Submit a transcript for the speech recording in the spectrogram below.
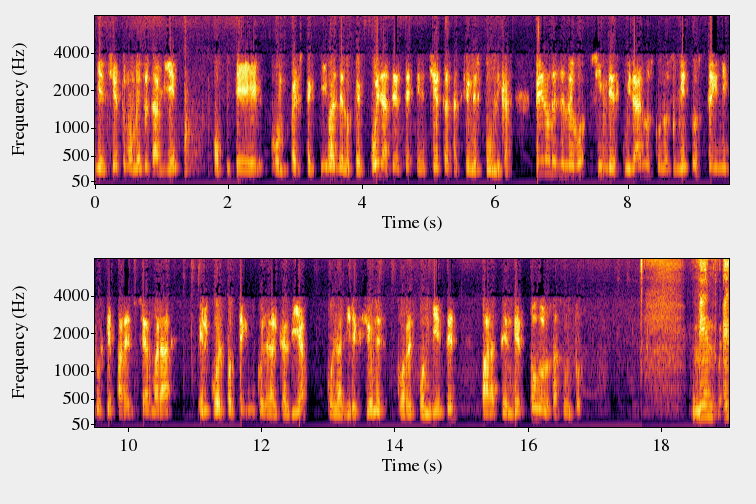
y en cierto momento también eh, con perspectivas de lo que puede hacerse en ciertas acciones públicas, pero desde luego sin descuidar los conocimientos técnicos que para eso se armará el cuerpo técnico de la alcaldía con las direcciones correspondientes para atender todos los asuntos. Bien, eh,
